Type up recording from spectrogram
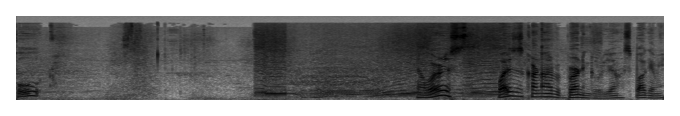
Who? Now where is? Why does this car not have a burning grill, yo? It's bugging me.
